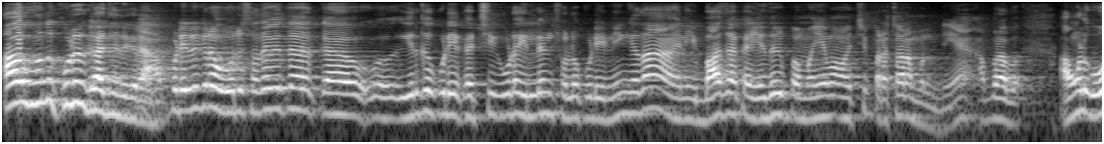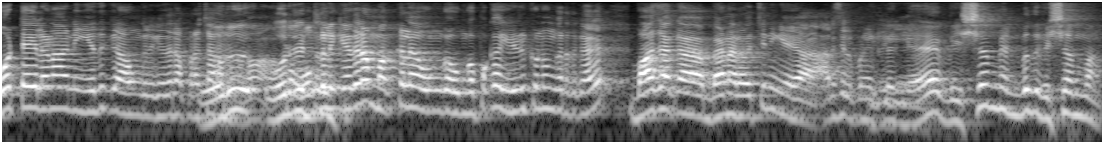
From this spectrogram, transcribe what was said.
அவங்க வந்து குளிர் காய்ஞ்சிருக்கிறாங்க அப்படி இருக்கிற ஒரு சதவீத இருக்கக்கூடிய கட்சி கூட இல்லைன்னு சொல்லக்கூடிய நீங்க தான் இன்னைக்கு பாஜக எதிர்ப்பை மையமா வச்சு பிரச்சாரம் பண்றீங்க. அப்ப அவங்களுக்கு ஓட்டே இல்லைனா நீங்க எதுக்கு அவங்களுக்கு எதிராக பிரச்சாரம் ஒரு- உங்களுக்கு எதிராக மக்களை உங்க உங்க பக்கம் இழுக்கணுங்கிறதுக்காக பாஜக பேனர் வச்சு நீங்க அரசியல் பண்ணிட்டு இருக்கீங்க. விஷம் என்பது விஷம் தான்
